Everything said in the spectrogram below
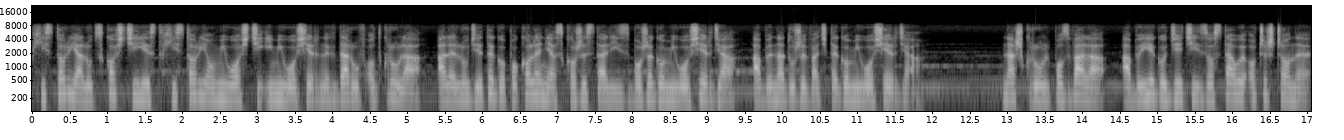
Historia ludzkości jest historią miłości i miłosiernych darów od króla, ale ludzie tego pokolenia skorzystali z Bożego miłosierdzia, aby nadużywać tego miłosierdzia. Nasz król pozwala, aby jego dzieci zostały oczyszczone,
